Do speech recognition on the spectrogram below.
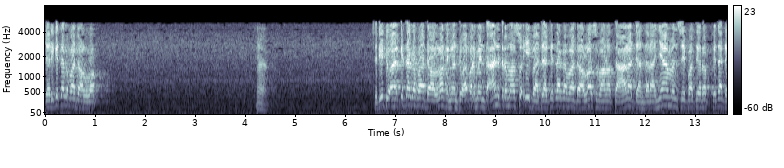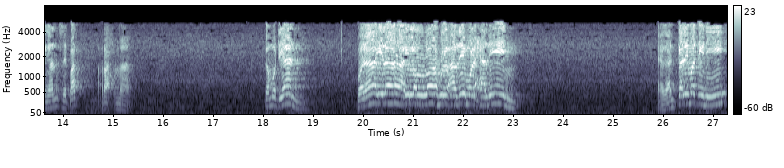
dari kita kepada Allah. Nah. Jadi doa kita kepada Allah dengan doa permintaan termasuk ibadah kita kepada Allah Subhanahu wa taala di antaranya mensifati Rabb kita dengan sifat rahmat. Kemudian wala ilaha illallahul azimul halim. Ya kan? Kalimat ini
